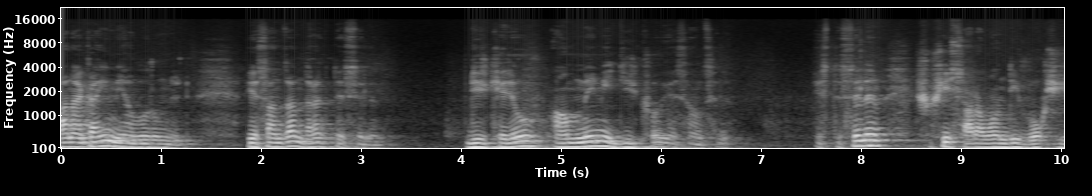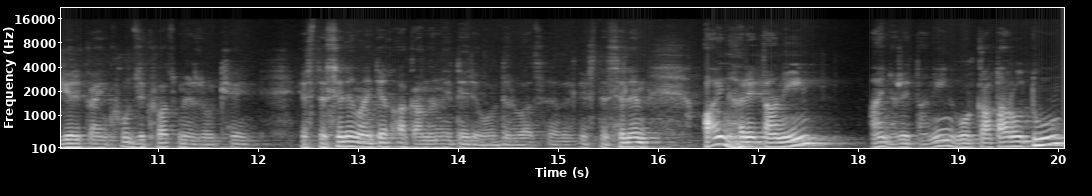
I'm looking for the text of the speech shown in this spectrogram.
բանակային միավորումներ։ Ես անձամբ դրանք տեսել եմ դիրքերով ամեն մի դիրքով ես անցել Ես տեսել եմ Շուշի Սարավանդի ողջ երկայնքով ձգված մեր զորքերին։ Ես տեսել եմ այնտեղ ականանետերը, որ դրված եղել։ Ես տեսել եմ այն հրետանին, այն հրետանին, որ կատարոտում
